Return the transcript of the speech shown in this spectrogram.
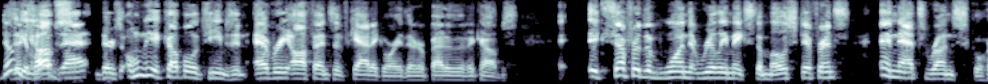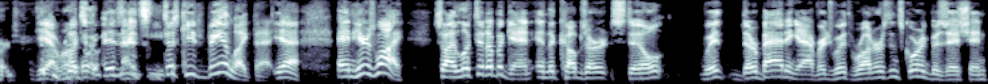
Don't you Cubs- love that? There's only a couple of teams in every offensive category that are better than the Cubs, except for the one that really makes the most difference, and that's runs scored. Yeah, runs. It's, it's just keeps being like that. Yeah, and here's why. So I looked it up again, and the Cubs are still with their batting average with runners in scoring position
